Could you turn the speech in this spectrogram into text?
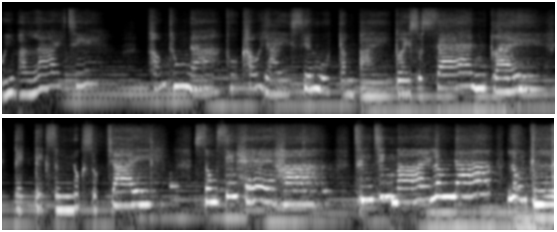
วิ่งผ่านหลายที่ ท้องทุ่งนาภูเขาใหญ่เสียงวูดดังไปไกลสุดแสนไกล เด็กๆสนุกสุขใจ ส่งเสียงเฮฮาถึงทิ้งหมายล้วนาลงกันเล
